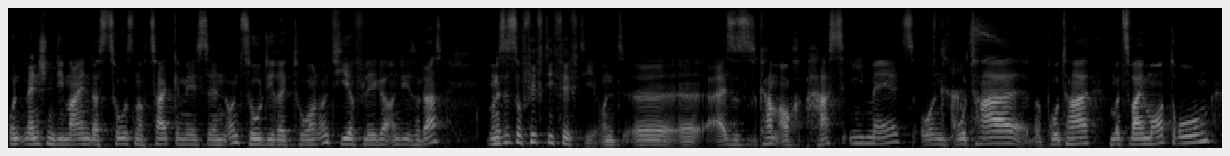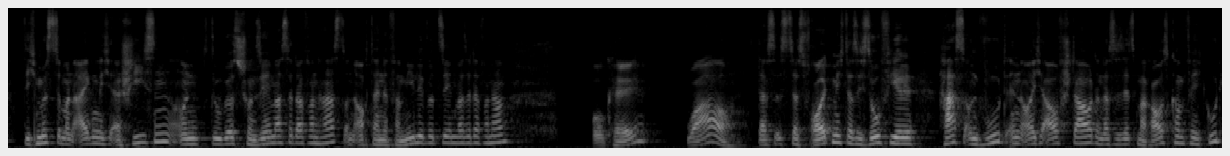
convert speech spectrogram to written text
und Menschen, die meinen, dass Zoos noch zeitgemäß sind und Zoodirektoren und Tierpfleger und dies und das. Und es ist so 50-50. Und äh, äh, also es kam auch Hass-E-Mails und Krass. brutal, brutal, zwei Morddrohungen. Dich müsste man eigentlich erschießen und du wirst schon sehen, was du davon hast. Und auch deine Familie wird sehen, was sie davon haben. Okay, Wow, das, ist, das freut mich, dass sich so viel Hass und Wut in euch aufstaut und dass es jetzt mal rauskommt, finde ich gut.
